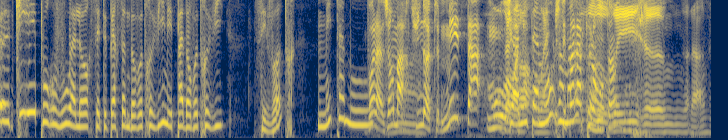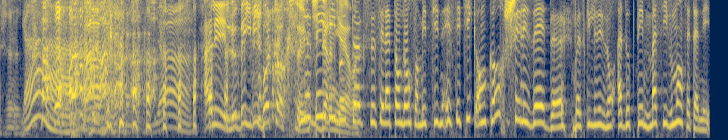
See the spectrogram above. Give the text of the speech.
Euh, qui est pour vous alors cette personne dans votre vie, mais pas dans votre vie. C'est votre métamour. Voilà Jean-Marc, tu notes méta-amour. Tu as Alors, métamour, C'est pas la Jean-Marc plante hein. Oui, je. Voilà, je. Ah Allez, le baby botox, Le une petite baby dernière. botox, c'est la tendance en médecine esthétique encore chez les aides, parce qu'ils les ont adoptés massivement cette année.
